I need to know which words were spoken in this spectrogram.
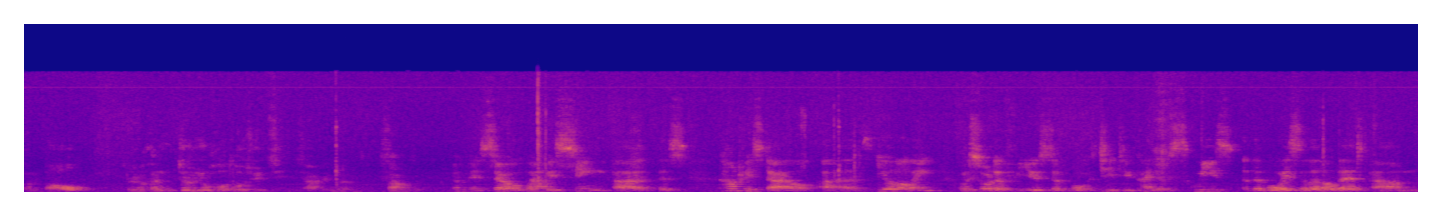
很薄，就是很就是用喉头去挤一下这个嗓子。 Okay, so when we sing uh, this country style uh, yodeling, we sort of use the voice to, to kind of squeeze the voice a little bit, um,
